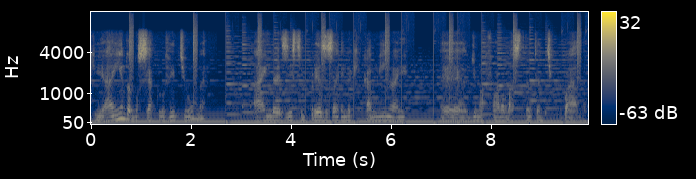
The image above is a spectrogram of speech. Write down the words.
que ainda no século 21, né, ainda existem empresas ainda que caminham aí é, de uma forma bastante antiquada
